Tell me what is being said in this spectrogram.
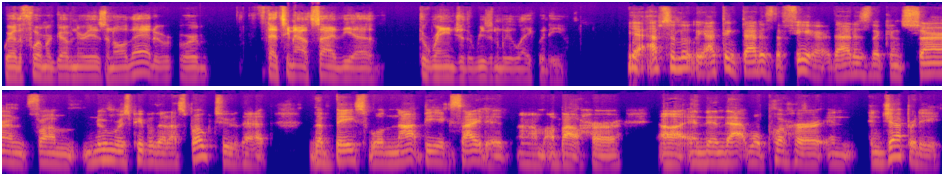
where the former governor is and all that, or, or that seem outside the uh, the range of the reasonably likely. Yeah, absolutely. I think that is the fear. That is the concern from numerous people that I spoke to that the base will not be excited um, about her uh, and then that will put her in in jeopardy.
